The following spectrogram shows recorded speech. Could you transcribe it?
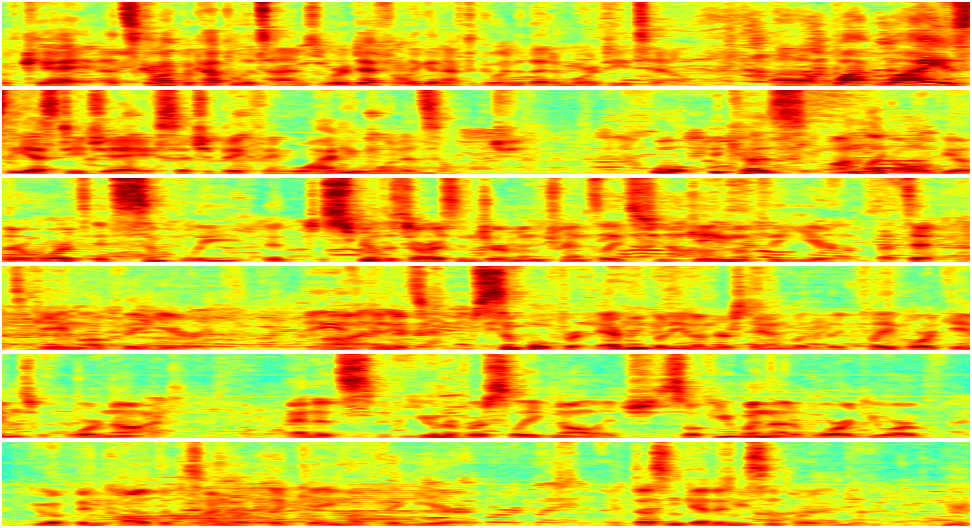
Okay, that's come up a couple of times. We're definitely going to have to go into that in more detail. Uh, why, why is the SDJ such a big thing? Why do you want it so much? Well, because unlike all of the other awards, it's simply it, Spiel des Jahres in German translates to Game of the Year. That's it. It's Game of the Year. Uh, and it's simple for everybody to understand whether they play board games or not and it's universally acknowledged so if you win that award you are you have been called the designer of the game of the year it doesn't get any simpler than that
